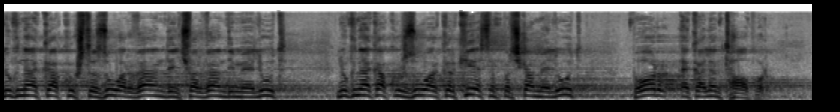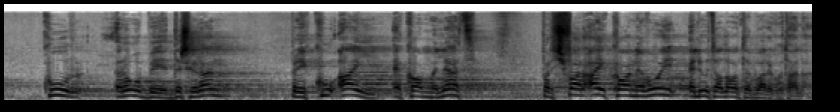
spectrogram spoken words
nuk na ka kushtëzuar vendin në çfarë vendi me lut, nuk na ka kushtëzuar kërkesën për çka me lut, por e ka lënë të hapur. Kur robi dëshiron, prej ku ai e ka më lehtë, për çfarë ai ka nevojë, e lut Allahun tebareke ue teala.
